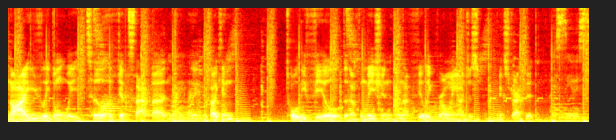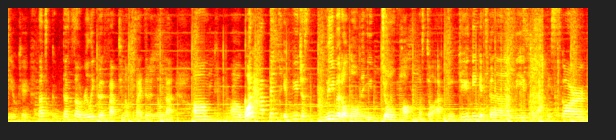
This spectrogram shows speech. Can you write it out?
no, I usually don't wait till Ah. it gets that bad. Right, right. Like, if I can totally feel the inflammation and I feel it growing, I just extract it. I see, I see. Okay, that's that's a really good fact to know because I didn't know that. Um, uh, what happens if you just leave it alone and you don't pop pustule acne? Do you think it's gonna leave an acne scar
